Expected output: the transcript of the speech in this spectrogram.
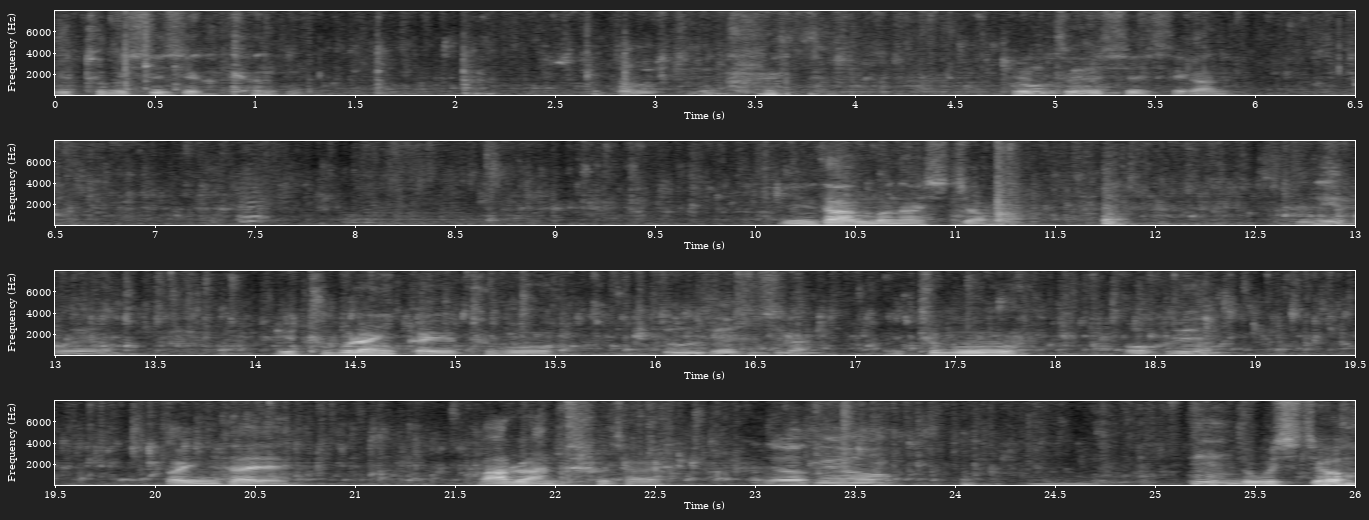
유튜브 실시간 켰는데. 좋겠다고 유튜브에? 유튜브 실시간. 인사 한번 하시죠 스푼이 뭐예요? 유튜브라니까 유튜브 유튜브 돼요 실시간? 유튜브 어 그래요? 빨리 인사해 말을 안 들어 잘 안녕하세요 누구시죠?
